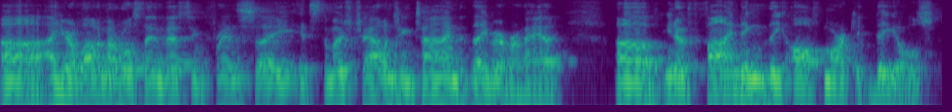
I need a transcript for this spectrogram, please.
Uh, I hear a lot of my real estate investing friends say it's the most challenging time that they've ever had of you know finding the off market deals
